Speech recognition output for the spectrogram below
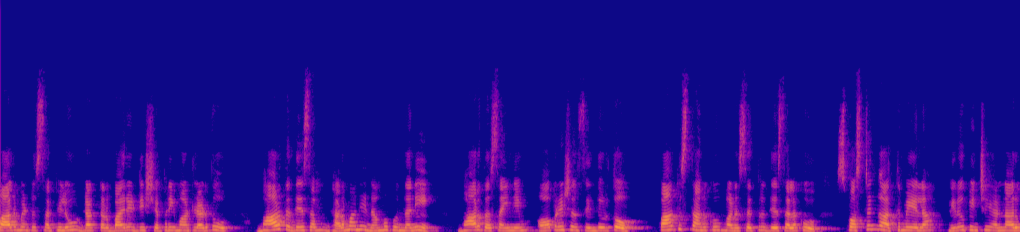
పార్లమెంటు సభ్యులు డాక్టర్ బైరెడ్డి శబరి మాట్లాడుతూ భారతదేశం ధర్మాన్ని నమ్ముకుందని భారత సైన్యం ఆపరేషన్ సింధూర్తో పాకిస్తాన్కు మన శత్రు దేశాలకు స్పష్టంగా అర్థమయ్యేలా నిరూపించాయన్నారు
